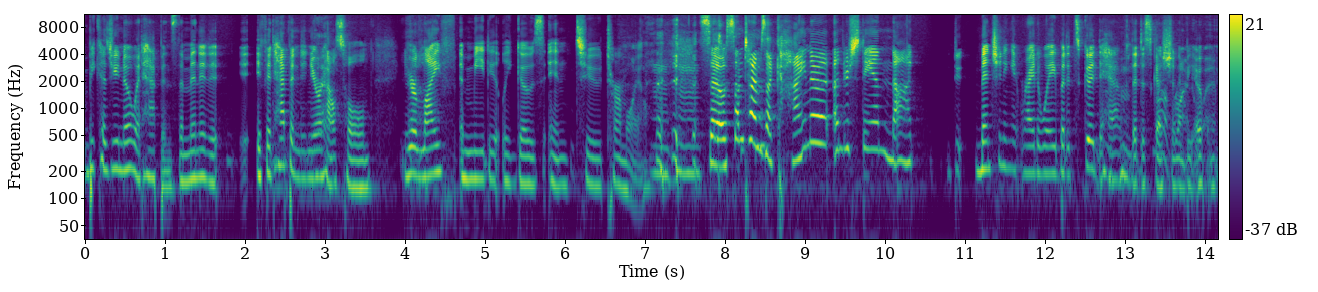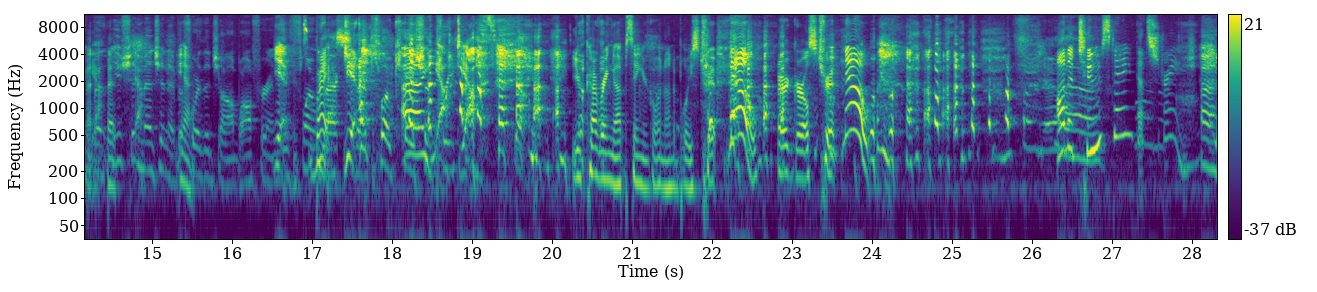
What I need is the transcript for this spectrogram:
because you know what happens. The minute it, if it happened in your yeah. household, yeah. your life immediately goes into turmoil. Mm-hmm. so sometimes I kind of understand not do, mentioning it right away, but it's good to have mm-hmm. the discussion right and be open away. about yeah. it. But you should yeah. mention it before yeah. the job offer and yeah. you've flown right. back to that location uh, three times. you're covering up saying you're going on a boys' trip. No. or a girls' trip. No. on a Tuesday? That's strange. Uh,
